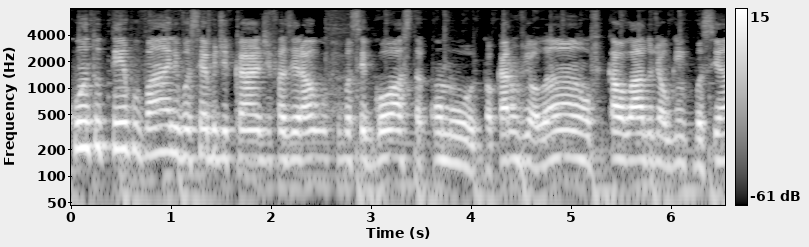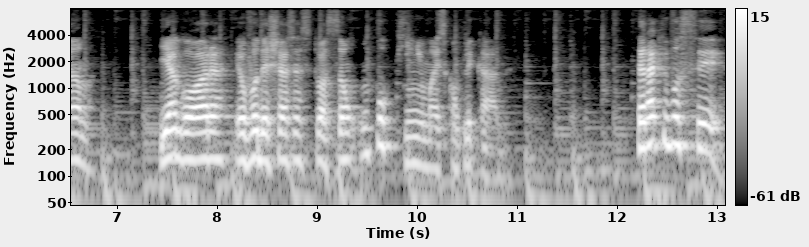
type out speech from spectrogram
Quanto tempo vale você abdicar de fazer algo que você gosta, como tocar um violão ou ficar ao lado de alguém que você ama? E agora eu vou deixar essa situação um pouquinho mais complicada. Será que você,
